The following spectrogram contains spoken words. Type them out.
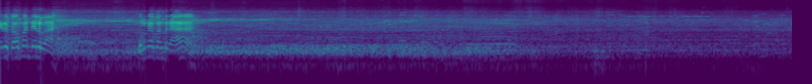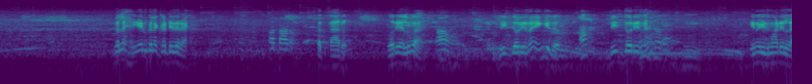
ಏನು ತಗೊಂಬಂದಿಲ್ವಾ? ಸುಮ್ಮನೆ ಬಂದ್ರಾ? ಬೆಲೆ ಏನ್ ಬೆಲೆ ಕಟ್ಟಿದ್ದೀರಾ? ಇಪ್ಪತ್ತಾರು. ಗೋರಿ ಅಲ್ವಾ? ಬೀಜ್ ದೋರಿನ ಹೆಂಗಿದು ಬೀಜ್ ದೋರಿನಾ? ಹ್ಮ್. ಏನು ಇದು ಮಾಡಿಲ್ಲ?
